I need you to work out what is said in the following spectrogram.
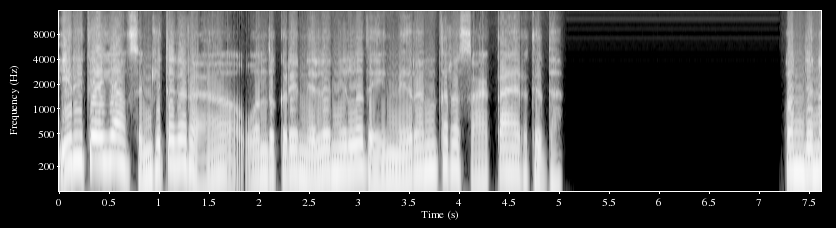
ಈ ರೀತಿಯಾಗಿ ಆ ಸಂಗೀತಗಾರ ಒಂದು ಕಡೆ ನೆಲೆ ನಿಲ್ಲದೆ ನಿರಂತರ ಸಾಕ್ತಾ ಇರ್ತಿದ್ದ. ಒಂದಿನ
